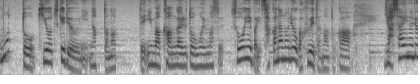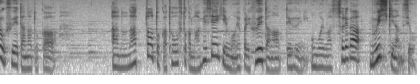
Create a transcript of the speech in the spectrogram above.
もっと気をつけるようになったなって今考えると思います。そういえば魚の量が増えたなとか野菜の量が増えたなとかあの納豆とか豆腐とか豆製品もやっぱり増えたなっていうふうに思います。それが無意識なんですよ。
